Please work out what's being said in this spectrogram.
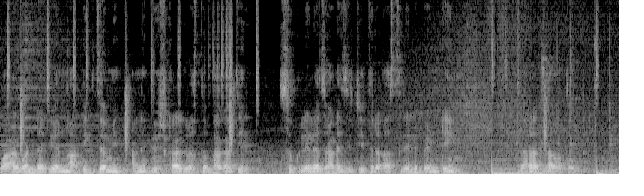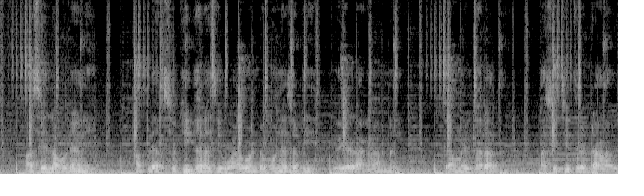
वाळवंट किंवा नापीक जमीन आणि दुष्काळग्रस्त भागातील सुकलेल्या झाडाचे चित्र असलेले पेंटिंग घरात लावतो. असे लावण्याने आपल्या सुखी घराचे वाळवंट होण्यासाठी वेळ लागणार नाही. त्यामुळे घरात असे चित्र टाळावे.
